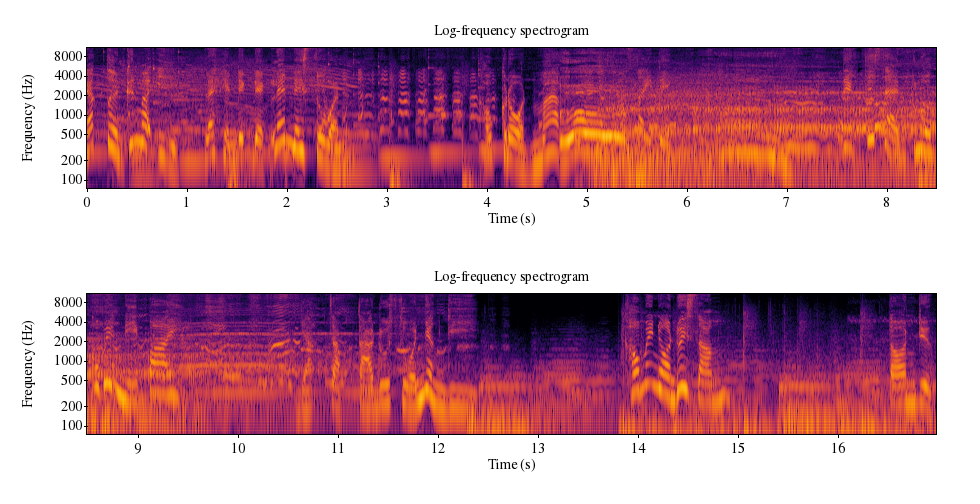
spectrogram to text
ยักษ์ตื่นขึ้นมาอีก และเห็นเด็กๆเล่นในสวน เขาโกรธมากแลยใส่เด็ก เด็กที่แสนกลัวก็วิ่งหนีไป ยักษ์จับตาดูสวนอย่างดี เขาไม่นอนด้วยซ้ำ ตอนดึก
